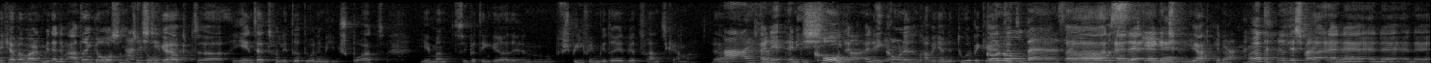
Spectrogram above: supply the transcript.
ich habe einmal mit einem anderen Großen Nein, zu das tun stimmt. gehabt, äh, jenseits von Literatur, nämlich in Sport. Jemand, über den gerade ein Spielfilm gedreht wird, Franz Klammer. Ja. Ah, ich eine, eine Ikone, Skifahrer, eine ja. Ikone, dann habe ich eine Tour begleitet. Colombin, sein Äh, großer eine- eine- Gegenspieler. ja, genau. Ja. Der Schweizer. Eine, eine, eine,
